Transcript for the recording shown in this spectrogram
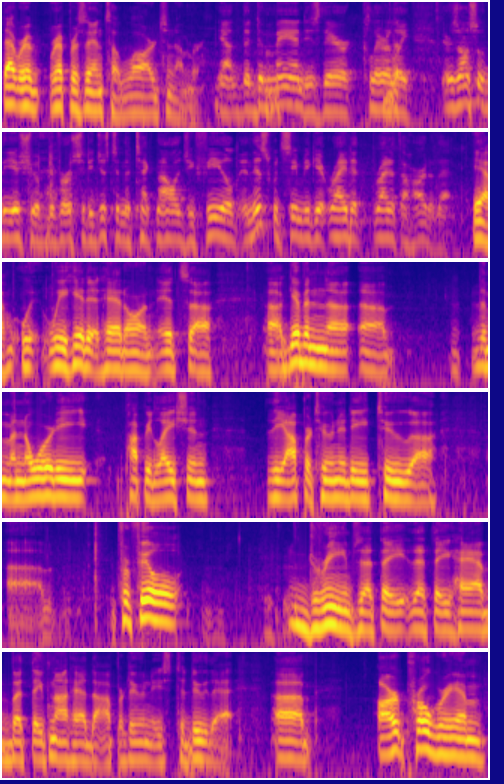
that re- represents a large number. Yeah, the demand is there clearly. There's also the issue of diversity just in the technology field, and this would seem to get right at right at the heart of that. Yeah, we, we hit it head on. It's uh, uh, given the, uh, the minority population the opportunity to uh, uh, fulfill dreams that they that they have, but they've not had the opportunities to do that. Uh, our program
